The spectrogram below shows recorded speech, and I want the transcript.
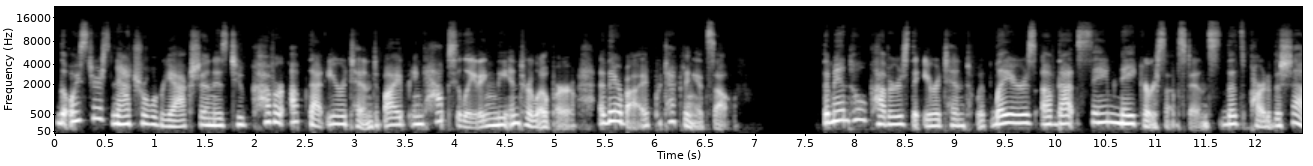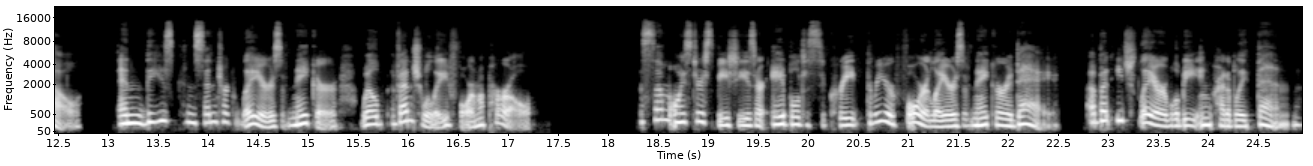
The oyster's natural reaction is to cover up that irritant by encapsulating the interloper, thereby protecting itself. The mantle covers the irritant with layers of that same nacre substance that's part of the shell, and these concentric layers of nacre will eventually form a pearl. Some oyster species are able to secrete three or four layers of nacre a day, uh, but each layer will be incredibly thin.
